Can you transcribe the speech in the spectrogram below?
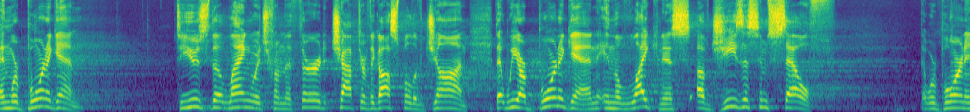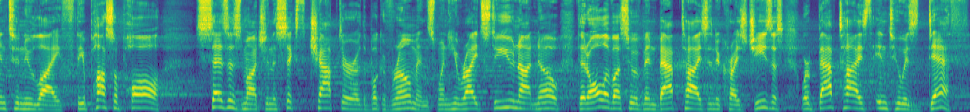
and we're born again. To use the language from the third chapter of the Gospel of John, that we are born again in the likeness of Jesus Himself, that we're born into new life. The Apostle Paul says as much in the sixth chapter of the book of Romans when he writes, Do you not know that all of us who have been baptized into Christ Jesus were baptized into his death?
